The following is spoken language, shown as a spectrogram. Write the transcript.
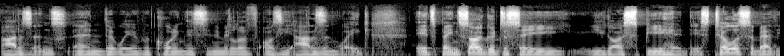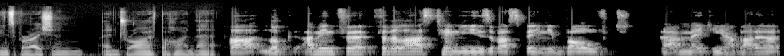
artisans, and that we're recording this in the middle of Aussie Artisan Week, it's been so good to see you guys spearhead this. Tell us about the inspiration and drive behind that. Uh, look, I mean, for, for the last 10 years of us being involved um, making our butter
